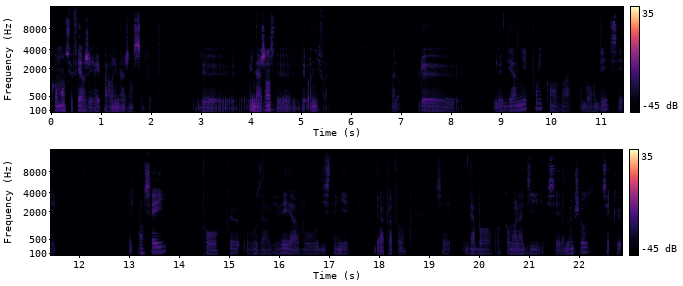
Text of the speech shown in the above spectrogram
comment se faire gérer par une agence, en fait? De, une agence de, de OnlyFans. Alors, le, le dernier point qu'on va aborder, c'est les conseils pour que vous arriviez à vous distinguer de la plateforme. C'est d'abord, comme on l'a dit, c'est la même chose, c'est que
